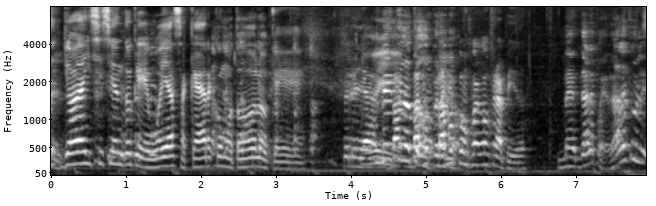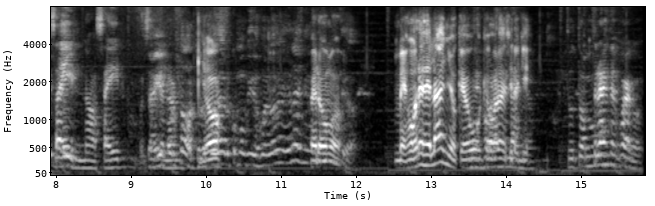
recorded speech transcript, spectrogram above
sí- yo ahí sí siento que voy a sacar como todo lo que... Pero ya, va- todo, vamos, pero vamos con juegos rápidos. Me- dale pues, dale tu Sail, no, Sail. Sail, por favor, tú Yo- lo puedes dar como videojuego del año. Pero, 2022. Mejores del año, ¿qué, qué van a decir año. aquí? Tu top 3 de juegos.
